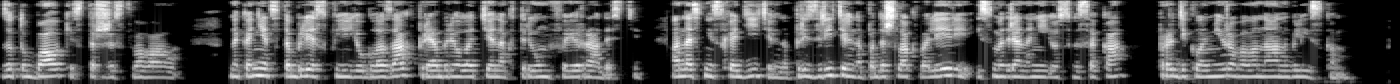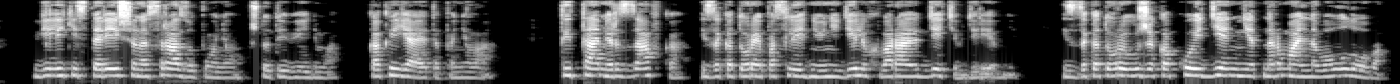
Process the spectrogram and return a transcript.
Зато Балки торжествовала. Наконец-то блеск в ее глазах приобрел оттенок триумфа и радости. Она снисходительно, презрительно подошла к Валерии и, смотря на нее свысока, продекламировала на английском. «Великий старейшина сразу понял, что ты ведьма, как и я это поняла. Ты та мерзавка, из-за которой последнюю неделю хворают дети в деревне из-за которой уже какой день нет нормального улова,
